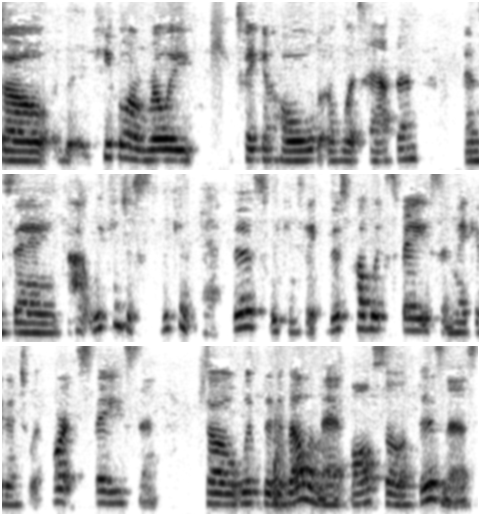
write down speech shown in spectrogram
So the, people are really taking hold of what's happened and saying, God, we can just we can add this, we can take this public space and make it into an art space. And so with the development also of business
